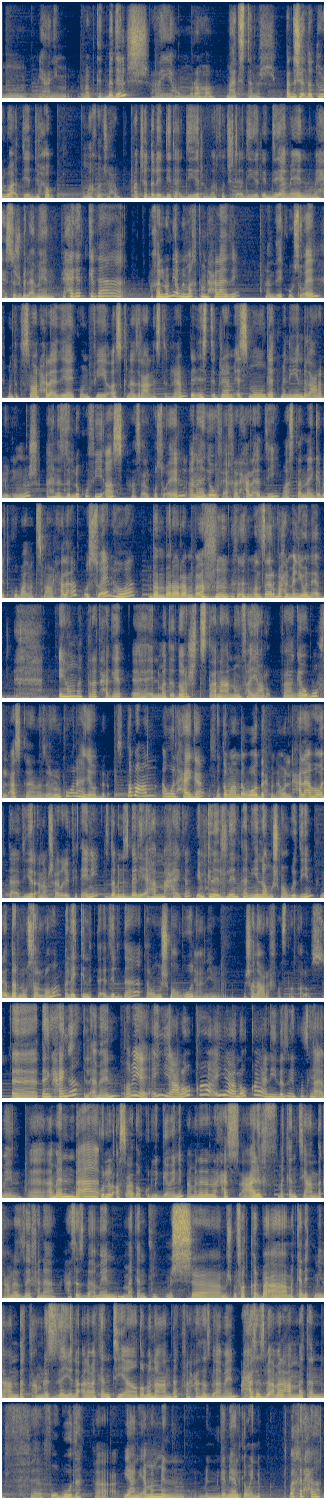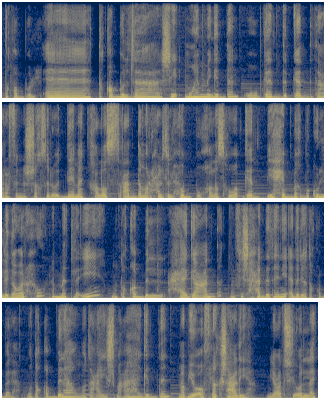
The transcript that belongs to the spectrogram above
يعني ما بتتبادلش هي عمرها ما هتستمر. محدش يقدر طول الوقت يدي حب. وما ياخدش حب. محدش يقدر يدي تقدير وما ياخدش تقدير يدي أمان وما يحسش بالأمان. في حاجات كده فخلوني قبل ما أختم الحلقة دي هديكوا سؤال وأنتوا بتسمعوا الحلقة دي هيكون في أسك نازل على الإنستجرام. الإنستجرام اسمه جت منين بالعربي والإنجلش. هنزل لكم فيه أسك هسألكم سؤال أنا هجاوب في آخر الحلقة دي وهستنى إجابتكم بعد ما تسمعوا الحلقة. والسؤال هو بمبررمبا ونسى أربح المليون أب. إيه هما الثلاث حاجات آه اللي ما تقدرش تستغنى عنهم في أي علاقة؟ فجاوبوا في الاسك اللي هنزله لكم وأنا هجاوب دلوقتي. طبعا أول حاجة وطبعا ده واضح من أول الحلقة هو التقدير أنا مش هرغي فيه تاني بس ده بالنسبة لي أهم حاجة. يمكن الاثنين تانيين لو مش موجودين نقدر نوصل لهم ولكن التقدير ده طالما مش موجود يعني مش هنعرف أصلا خلاص. آه، تاني حاجة الأمان. طبيعي أي علاقة أي علاقة يعني لازم يكون فيها أمان. آه، أمان بقى كل الأصعدة وكل الجوانب. أمان إن أنا حاسس عارف مكانتي عندك عاملة إزاي فأنا حاسس بأمان بمكانتي. مش آه، مش بفكر بقى مكانة مين عندك عاملة إزاي. لا أنا مكانتي أنا ضامنها عندك فأنا حاسس بأمان. حاسس بأمان عامة في, في وجودك. فيعني أمان من من جميع الجوانب. وآخر حاجة التقبل. آه التقبل ده شيء مهم جدا وبجد بجد تعرف إن الشخص اللي قدامك خلاص عدى مرحلة الحب وخلاص هو بجد بيحبك بكل جوارحه لما تلاقيه متقبل حاجة عندك مفيش حد تاني قادر يتقبلها. متقبلها ومتعايش معاها جدا ما بيقفلكش عليها. بيقعدش يقول لك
